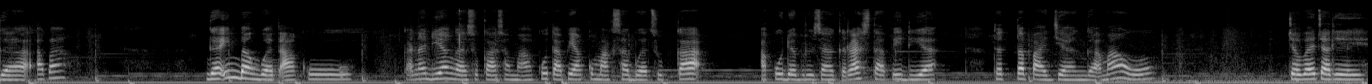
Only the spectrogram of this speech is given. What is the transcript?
gak apa gak imbang buat aku. Karena dia gak suka sama aku tapi aku maksa buat suka. Aku udah berusaha keras tapi dia tetap aja gak mau. Coba cari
